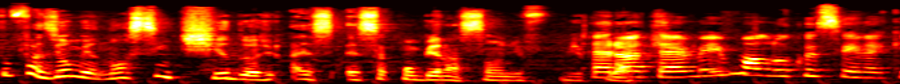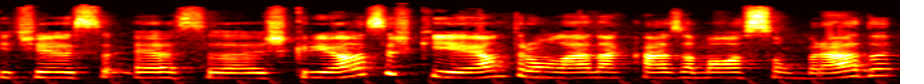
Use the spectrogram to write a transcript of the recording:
Não fazia o menor sentido essa essa combinação de, de Era plot. até meio maluco assim, né? Que tinha essa- essas crianças que entram lá na casa mal assombrada,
